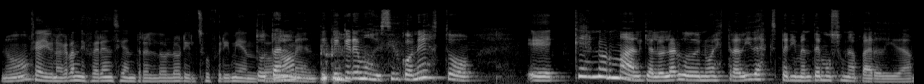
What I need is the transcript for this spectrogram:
¿no? Sí, hay una gran diferencia entre el dolor y el sufrimiento. ¿no? Totalmente. ¿Qué queremos decir con esto? Eh, que es normal que a lo largo de nuestra vida experimentemos una pérdida.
